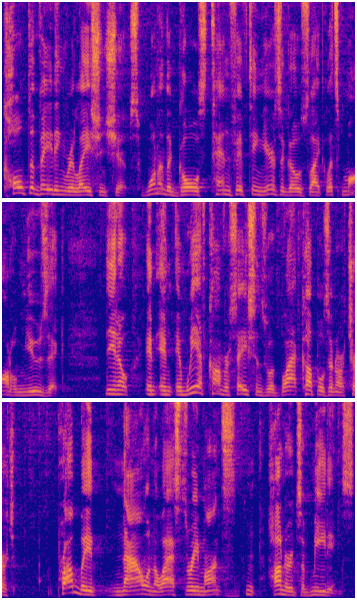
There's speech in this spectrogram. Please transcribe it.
cultivating relationships, one of the goals 10, 15 years ago was like, let's model music. You know, and, and, and we have conversations with black couples in our church, probably now in the last three months, hundreds of meetings.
